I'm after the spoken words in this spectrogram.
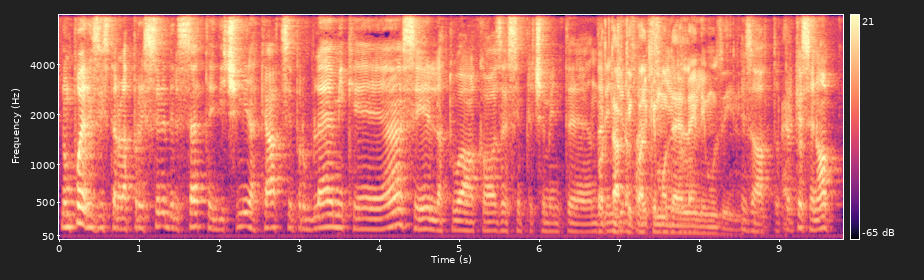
non puoi resistere alla pressione del set e ai 10.000 cazzi e problemi che eh, se la tua cosa è semplicemente andare in Portarti giro a qualche modella in limousine. Esatto, Ecco. perché sennò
